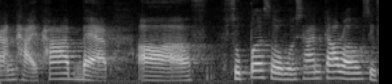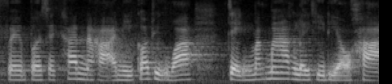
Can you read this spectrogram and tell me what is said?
การถ่ายภาพแบบซูเปอร์โซโมชัน960 เฟรม per second นะคะ อันนี้ก็ถือว่าเจ๋งมาก ๆ เลยทีเดียวค่ะ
